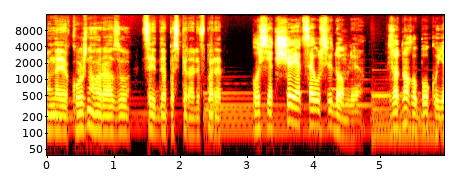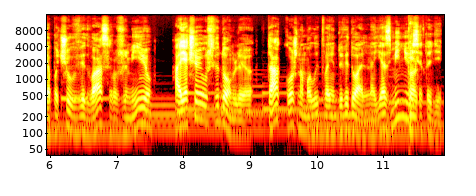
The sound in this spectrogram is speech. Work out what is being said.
У неї кожного разу це йде по спіралі вперед. Ось якщо я це усвідомлюю, з одного боку я почув від вас, розумію. А якщо я усвідомлюю, так, кожна молитва індивідуальна, я змінююся Так. тоді.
